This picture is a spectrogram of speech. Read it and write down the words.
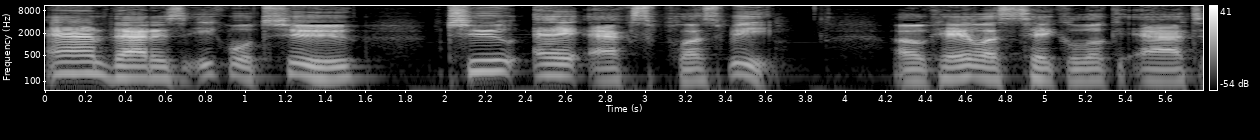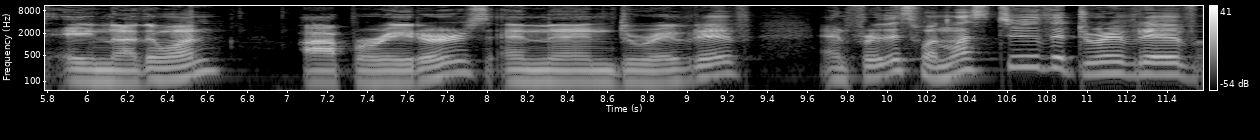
And that is equal to 2ax plus b. Okay, let's take a look at another one, operators and then derivative. And for this one, let's do the derivative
